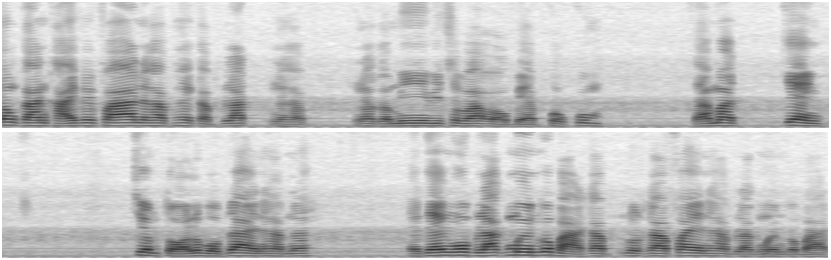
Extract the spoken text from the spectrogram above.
ต้องการขายไฟฟ้านะครับ ให้กับรัฐนะครับ แล้วก็มีวิศวะออกแบบควบคุม สามารถแจ้งเชื่อมต่อระบบได้นะครับนะแต่ได้งบหลักหมื่นกว่าบาทครับรถคาไฟนะครับหลักหมื่นกว่าบาท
